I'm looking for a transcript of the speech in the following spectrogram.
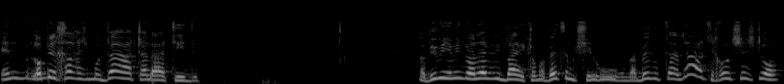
אין, לא בהכרח יש בו דעת על העתיד. רבי בנימין והלוי באי, כלומר בעצם כשהוא מאבד את הדעת, יכול להיות שיש לו,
